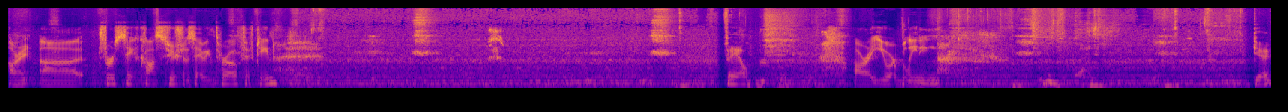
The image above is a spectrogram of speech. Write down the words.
All right. Uh, first, take a Constitution saving throw, 15. Fail. All right, you are bleeding. Okay.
